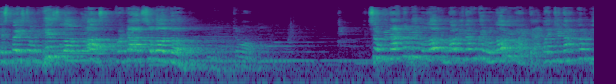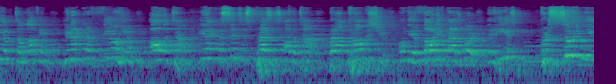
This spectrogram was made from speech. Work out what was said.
is based on his love for us. For God so loved the. Come on. So we're not going to be able to love him. Robbie, you're not going to be able to love him like that. Like you're not going to be able to love him. You're not going to feel him all the time. You're not going to sense his presence all the time. But I promise you, on the authority of God's word, that he is pursuing you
